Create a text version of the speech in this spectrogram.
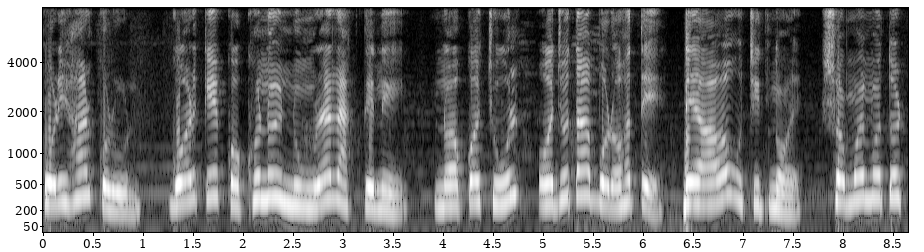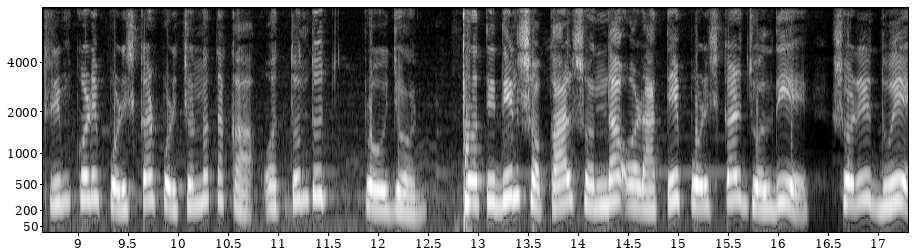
পরিহার করুন। গড়কে কখনোই নোংরা রাখতে নেই। ও চুল, অযথা বড় হতে দেওয়াও উচিত নয়। সময় মতো ট্রিম করে পরিষ্কার পরিচ্ছন্ন থাকা অত্যন্ত প্রয়োজন। প্রতিদিন সকাল, সন্ধ্যা ও রাতে পরিষ্কার জল দিয়ে শরীর ধুয়ে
